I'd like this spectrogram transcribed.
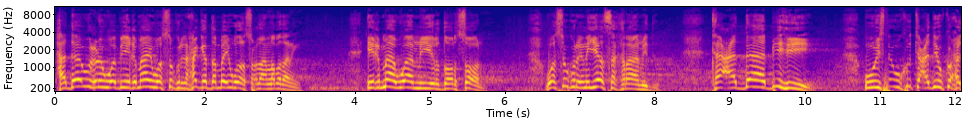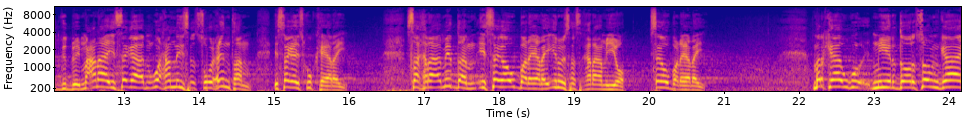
Haddaba wuxu uhi wa biiqmaayin wa sukrin xagga dambe ay wada socdaan labadani. Iqmaa waa miyir doorsoon. Wa sukrin iyo sakhraamid. Tacaddaa bihi uu isagu ku tacadiyu ku xadgudbay. Macnaha isagaa waxanisa suuxintan isaga isku keenay sakhraamiddan isaga u badheedhay inuu isa sakhraamiyo isaga u badheedhay markaa miir doorsoonkaa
